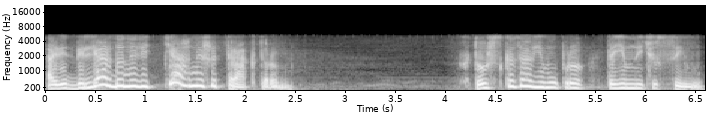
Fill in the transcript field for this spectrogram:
а від більярду не відтягнеш і трактором. Хто ж сказав йому про таємничу силу?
